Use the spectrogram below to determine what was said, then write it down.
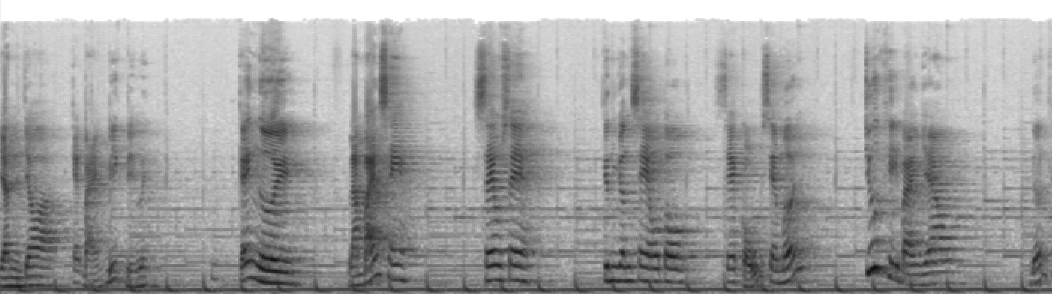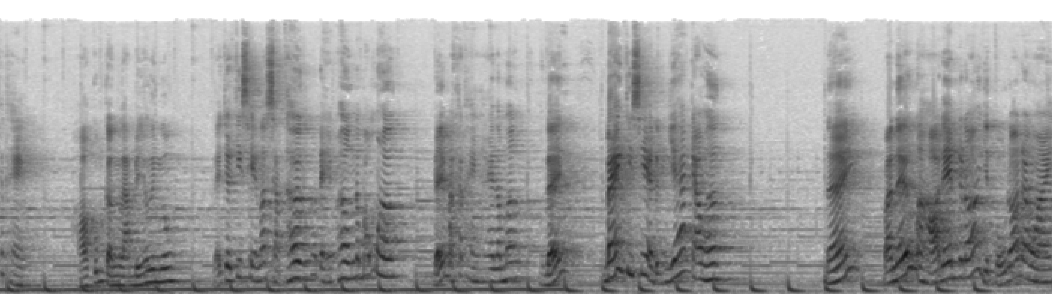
dành cho các bạn biết điện liên cái người làm bán xe, sale xe, kinh doanh xe ô tô, xe cũ, xe mới trước khi bàn giao đến khách hàng, họ cũng cần làm detailing luôn, để cho chiếc xe nó sạch hơn, nó đẹp hơn, nó bóng hơn, để mà khách hàng hài lòng hơn, để bán chiếc xe được giá cao hơn. Đấy, và nếu mà họ đem cái đó, dịch vụ đó ra ngoài,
